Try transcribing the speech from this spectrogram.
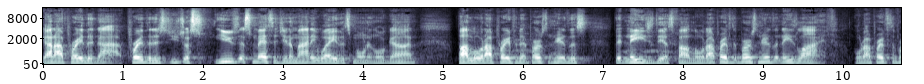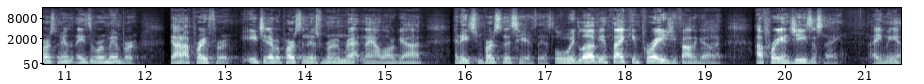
God, I pray that I pray that you just use this message in a mighty way this morning, Lord God. Father, Lord, I pray for that person here this, that needs this, Father, Lord. I pray for the person here that needs life. Lord, I pray for the person here that needs to remember. God, I pray for each and every person in this room right now, Lord God, and each person that's here this. Lord, we love you and thank you and praise you, Father God. I pray in Jesus' name. Amen.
